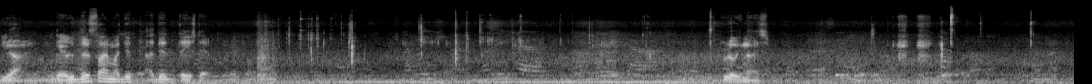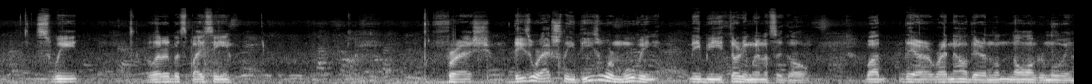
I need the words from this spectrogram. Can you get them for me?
yeah. Okay. This time I did. I did taste it. Really nice. Sweet, a little bit spicy, fresh. These were actually these were moving maybe 30 minutes ago, but they are right now they're no, no longer moving.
